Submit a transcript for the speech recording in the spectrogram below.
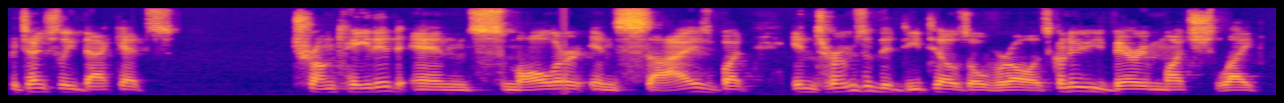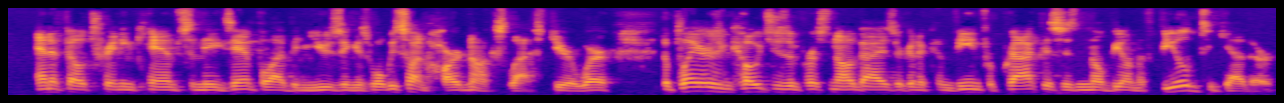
potentially that gets truncated and smaller in size. But in terms of the details overall, it's going to be very much like NFL training camps. And the example I've been using is what we saw in Hard Knocks last year, where the players and coaches and personnel guys are going to convene for practices and they'll be on the field together.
